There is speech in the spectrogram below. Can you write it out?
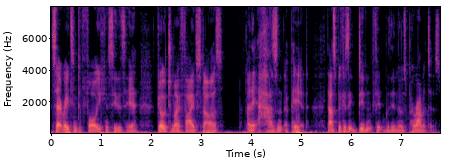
set rating to four, you can see this here. Go to my five stars, and it hasn't appeared. That's because it didn't fit within those parameters.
